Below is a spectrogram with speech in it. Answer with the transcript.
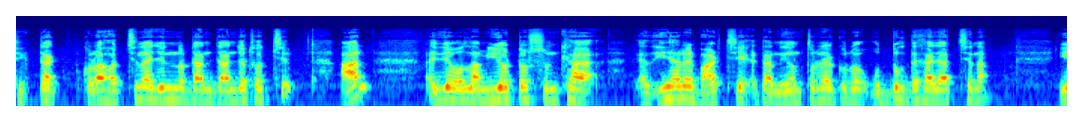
ঠিকঠাক করা হচ্ছে না এই জন্য যানজট হচ্ছে। আর এই যে বললাম, ইয়োটোর সংখ্যা ইহারে বাড়ছে, এটা নিয়ন্ত্রণের কোনো উদ্যোগ দেখা যাচ্ছে না। ই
